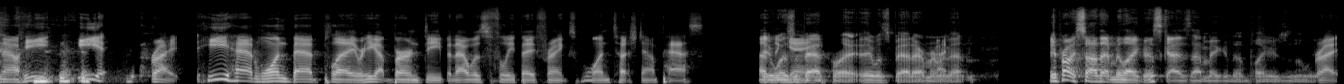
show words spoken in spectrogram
now he he right he had one bad play where he got burned deep and that was Feleipe Franks' one touchdown pass It was game. a bad play. It was bad. I remember that. They probably saw that and be like, this guy's not making the players of the week. Right.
